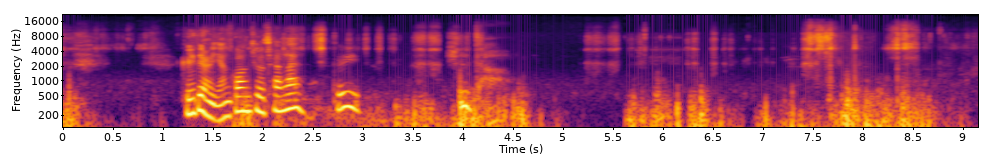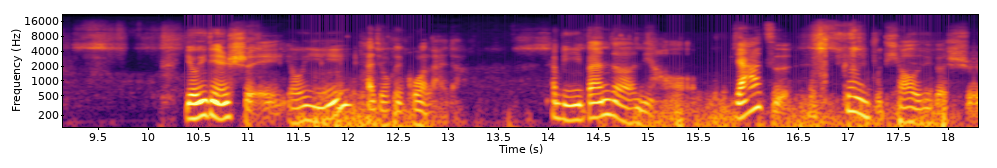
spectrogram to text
给点阳光就灿烂。对，是的。有一点水，有鱼，它就会过来的。它比一般的鸟、鸭子更不挑这个水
